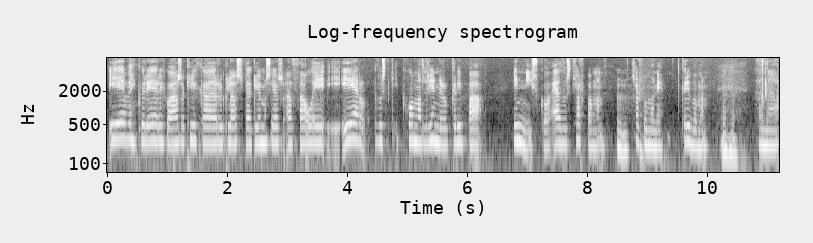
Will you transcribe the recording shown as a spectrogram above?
ef einhver er eitthvað að klikka eða rugglast eða glemma sér að þá er, er þú veist, koma allir hinnir og grípa inn í sko, eða þú veist, hjálpa mann Mhm. hjálpa manni, grípa mann þannig að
